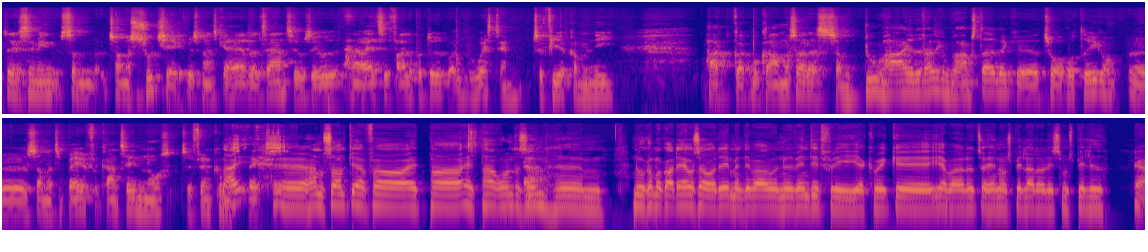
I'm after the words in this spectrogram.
Så det er sådan en, som Thomas Suchek, hvis man skal have et alternativ, ser ud. Han har jo altid fejlet på dødbold på West Ham til 4,9 har et godt program, og så er der, som du har, jeg ved faktisk ikke, om du har ham stadigvæk, uh, Thor Rodrigo, uh, som er tilbage fra karantæne nu til 5,6. Nej, øh, ham solgte jeg for et par, et par runder ja. siden. Øhm, nu kan man godt æve sig over det, men det var jo nødvendigt, fordi jeg, kunne ikke, øh, jeg var nødt til at have nogle spillere, der ligesom spillede. Ja.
